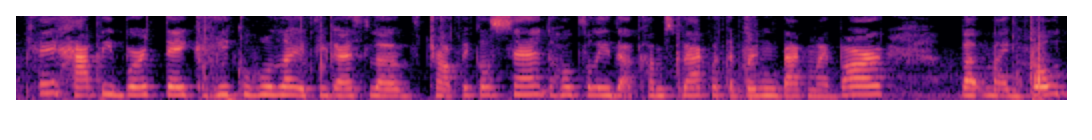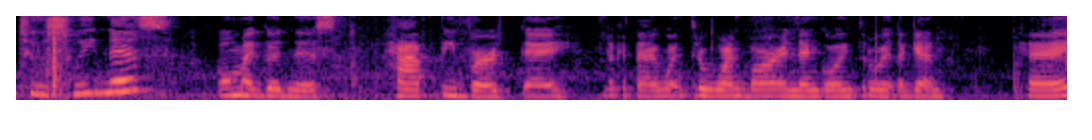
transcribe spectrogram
Okay, happy birthday Kahikuhula if you guys love tropical scent. Hopefully that comes back with the bringing back my bar. But my go-to sweetness, oh my goodness, happy birthday. Look at that, I went through one bar and then going through it again. Okay.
